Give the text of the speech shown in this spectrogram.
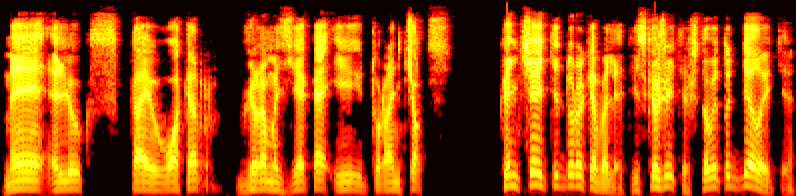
Мы Люк Скайуокер, Громозека и Туранчокс. Кончайте дурака валять и скажите, что вы тут делаете?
